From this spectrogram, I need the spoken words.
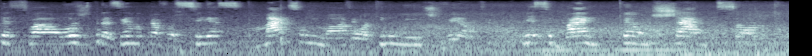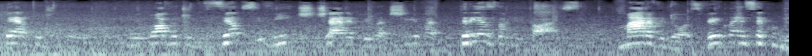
pessoal, hoje trazendo para vocês mais um imóvel aqui no Moinho de Vento, nesse bairro que é um charme só, perto de tudo. Um imóvel de 220 de área privativa, três dormitórios. Maravilhoso, vem conhecer comigo.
